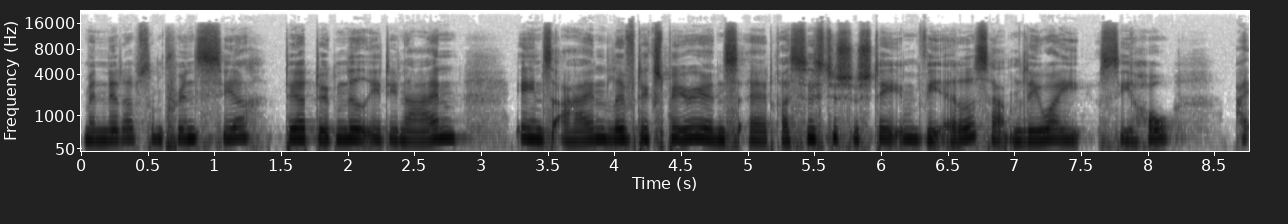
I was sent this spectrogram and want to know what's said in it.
Men netop som Prince siger, det at dykke ned i din egen, ens egen lived experience af et racistisk system, vi alle sammen lever i, og sige, hov, ej,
